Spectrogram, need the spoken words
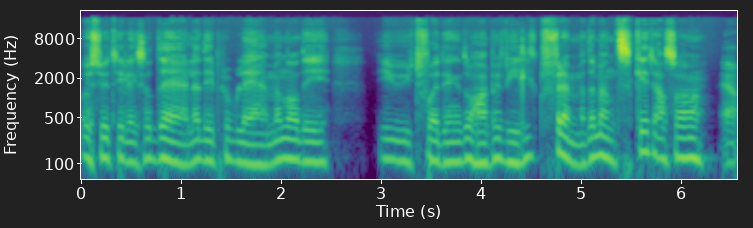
Og hvis du i tillegg skal dele de problemene og de, de utfordringene du har med vilt fremmede mennesker, altså Ja.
